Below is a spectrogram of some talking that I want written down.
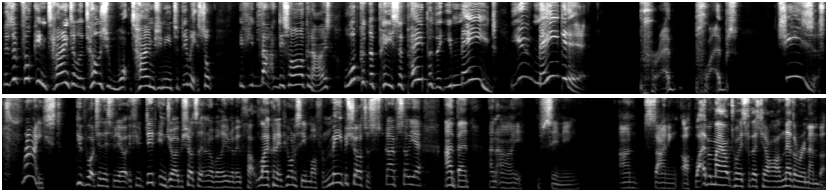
There's a fucking timetable that tells you what times you need to do it. So if you're that disorganized, look at the piece of paper that you made. You made it. Preb plebs. Jesus Christ. You for watching this video. If you did enjoy, be sure to let me know by leaving a big fat like on it. If you want to see more from me, be sure to subscribe. So yeah, I'm Ben, and I am singing. I'm signing off. Whatever my outro is for this channel, I'll never remember.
